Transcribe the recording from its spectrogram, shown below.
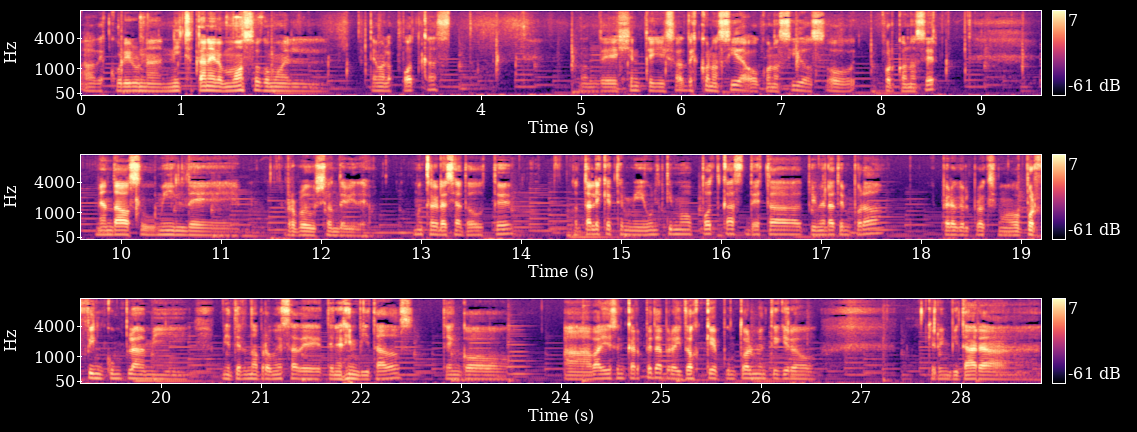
a descubrir un nicho tan hermoso como el tema de los podcasts, donde gente quizás desconocida o conocidos o por conocer me han dado su humilde reproducción de video. Muchas gracias a todos ustedes. Contarles que este es mi último podcast de esta primera temporada. Espero que el próximo por fin cumpla mi, mi eterna promesa de tener invitados. Tengo a varios en carpeta, pero hay dos que puntualmente quiero quiero invitar a,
